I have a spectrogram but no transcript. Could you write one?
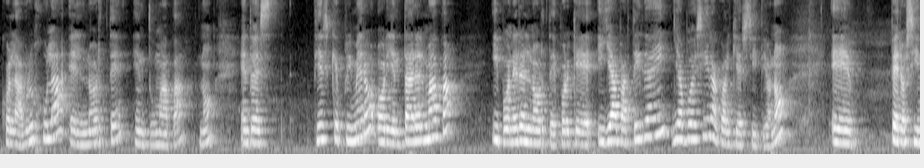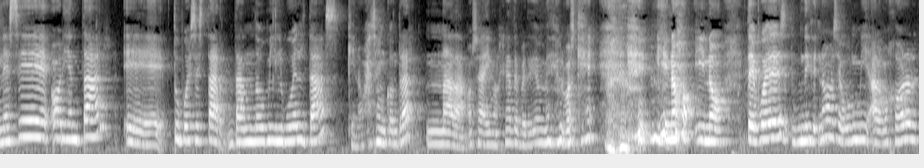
con la brújula el norte en tu mapa, ¿no? Entonces, tienes que primero orientar el mapa y poner el norte, porque y ya a partir de ahí ya puedes ir a cualquier sitio, ¿no? Eh, pero sin ese orientar, eh, tú puedes estar dando mil vueltas que no vas a encontrar nada. O sea, imagínate perdido en medio del bosque y no, y no. Te puedes, dice, no, según mi, a lo mejor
